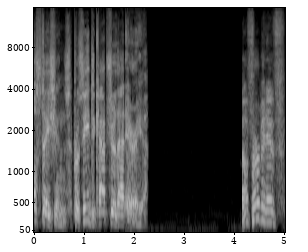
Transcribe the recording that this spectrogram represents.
All stations, proceed to capture that area. Affirmative.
